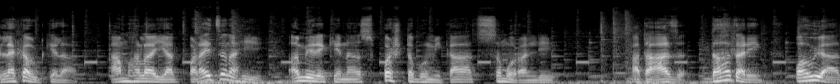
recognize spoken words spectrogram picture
ब्लॅकआउट केला. आम्हाला यात पडायचं नाही अमेरिकेनं स्पष्ट भूमिका समोर आणली. आता आज दहा तारीख पाहूयात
